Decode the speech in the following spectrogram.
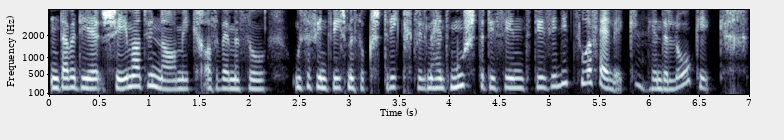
Und eben die Schemadynamik, also wenn man so herausfindet, wie ist man so gestrickt, weil wir haben Muster, die sind, die sind nicht zufällig, die haben eine Logik.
